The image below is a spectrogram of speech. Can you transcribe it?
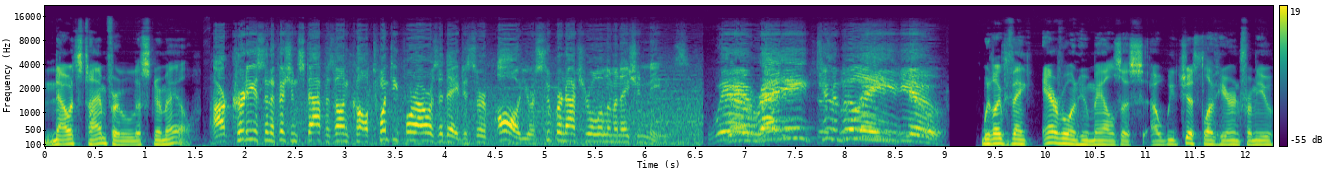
Now it's time for listener mail. Our courteous and efficient staff is on call 24 hours a day to serve all your supernatural elimination needs. We're ready to believe you. We'd like to thank everyone who mails us. Uh, we just love hearing from you.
